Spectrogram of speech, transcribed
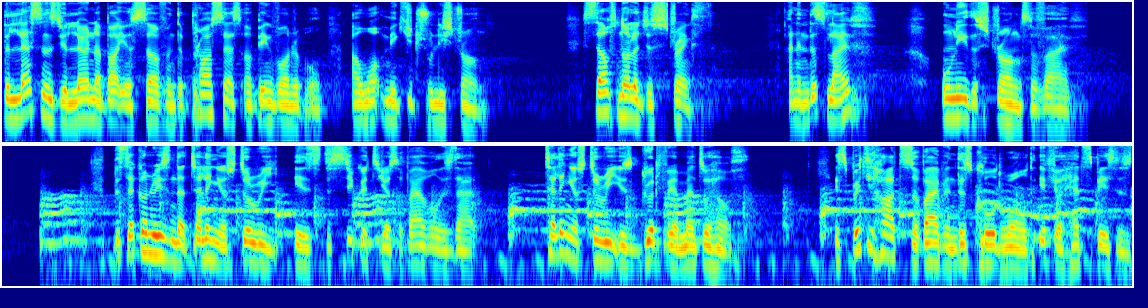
the lessons you learn about yourself in the process of being vulnerable are what make you truly strong. Self knowledge is strength. And in this life, only the strong survive. The second reason that telling your story is the secret to your survival is that telling your story is good for your mental health. It's pretty hard to survive in this cold world if your headspace is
